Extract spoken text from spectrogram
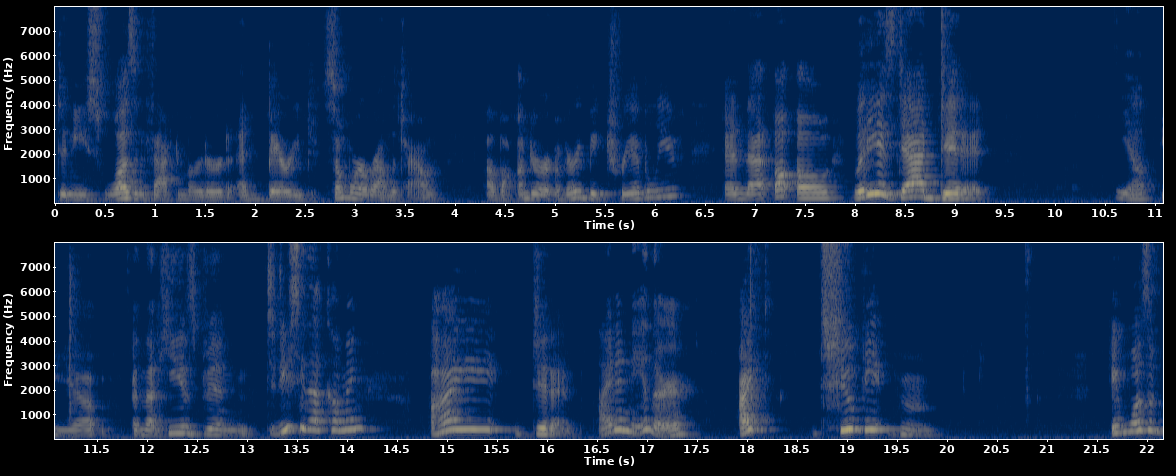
Denise was in fact murdered and buried somewhere around the town, uh, under a very big tree, I believe. And that uh oh, Lydia's dad did it. Yep. Yep. And that he has been. Did you see that coming? I didn't. I didn't either. I to be hmm. It was a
